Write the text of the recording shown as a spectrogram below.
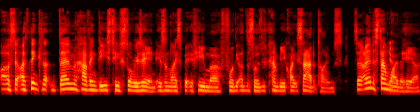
I say I think that them having these two stories in is a nice bit of humor for the other stories, which can be quite sad at times. So I understand why they're here,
